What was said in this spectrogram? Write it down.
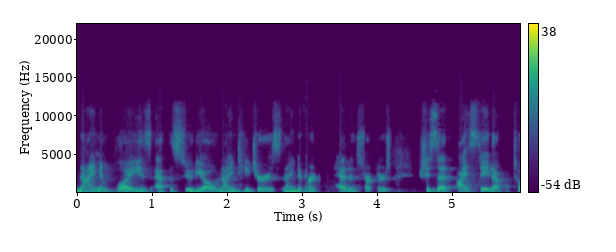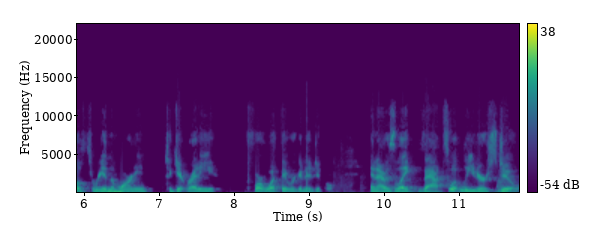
nine employees at the studio, nine teachers, nine different head instructors. She said I stayed up until three in the morning to get ready for what they were going to do, and I was like, that's what leaders do.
